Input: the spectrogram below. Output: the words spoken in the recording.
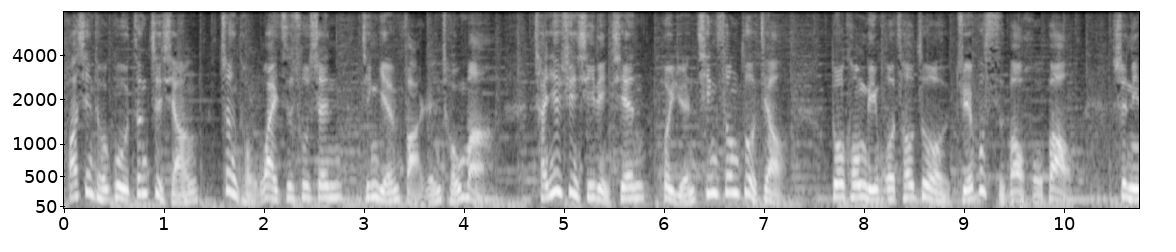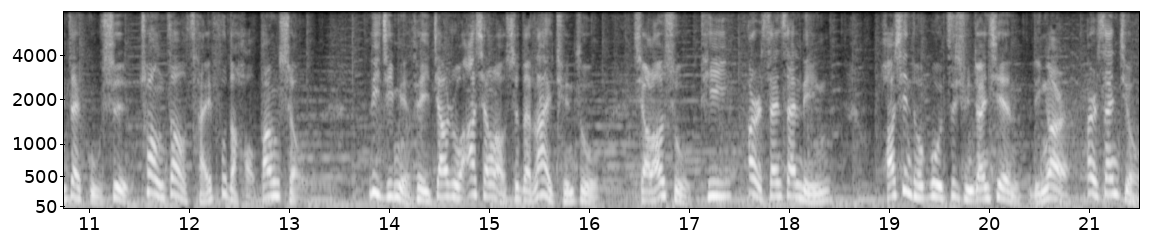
华信投顾曾志祥，正统外资出身，精研法人筹码，产业讯息领先，会员轻松做教，多空灵活操作，绝不死爆活爆，是您在股市创造财富的好帮手。立即免费加入阿翔老师的赖群组，小老鼠 T 二三三零，华信投顾咨询专线零二二三九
